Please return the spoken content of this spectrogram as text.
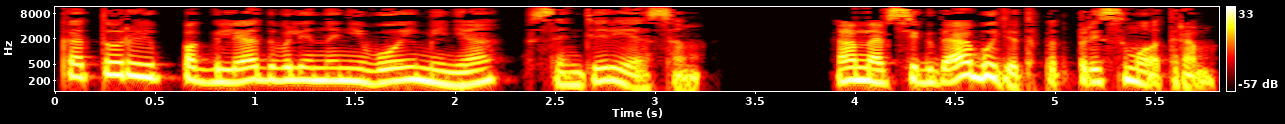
которые поглядывали на него и меня с интересом. Она всегда будет под присмотром.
